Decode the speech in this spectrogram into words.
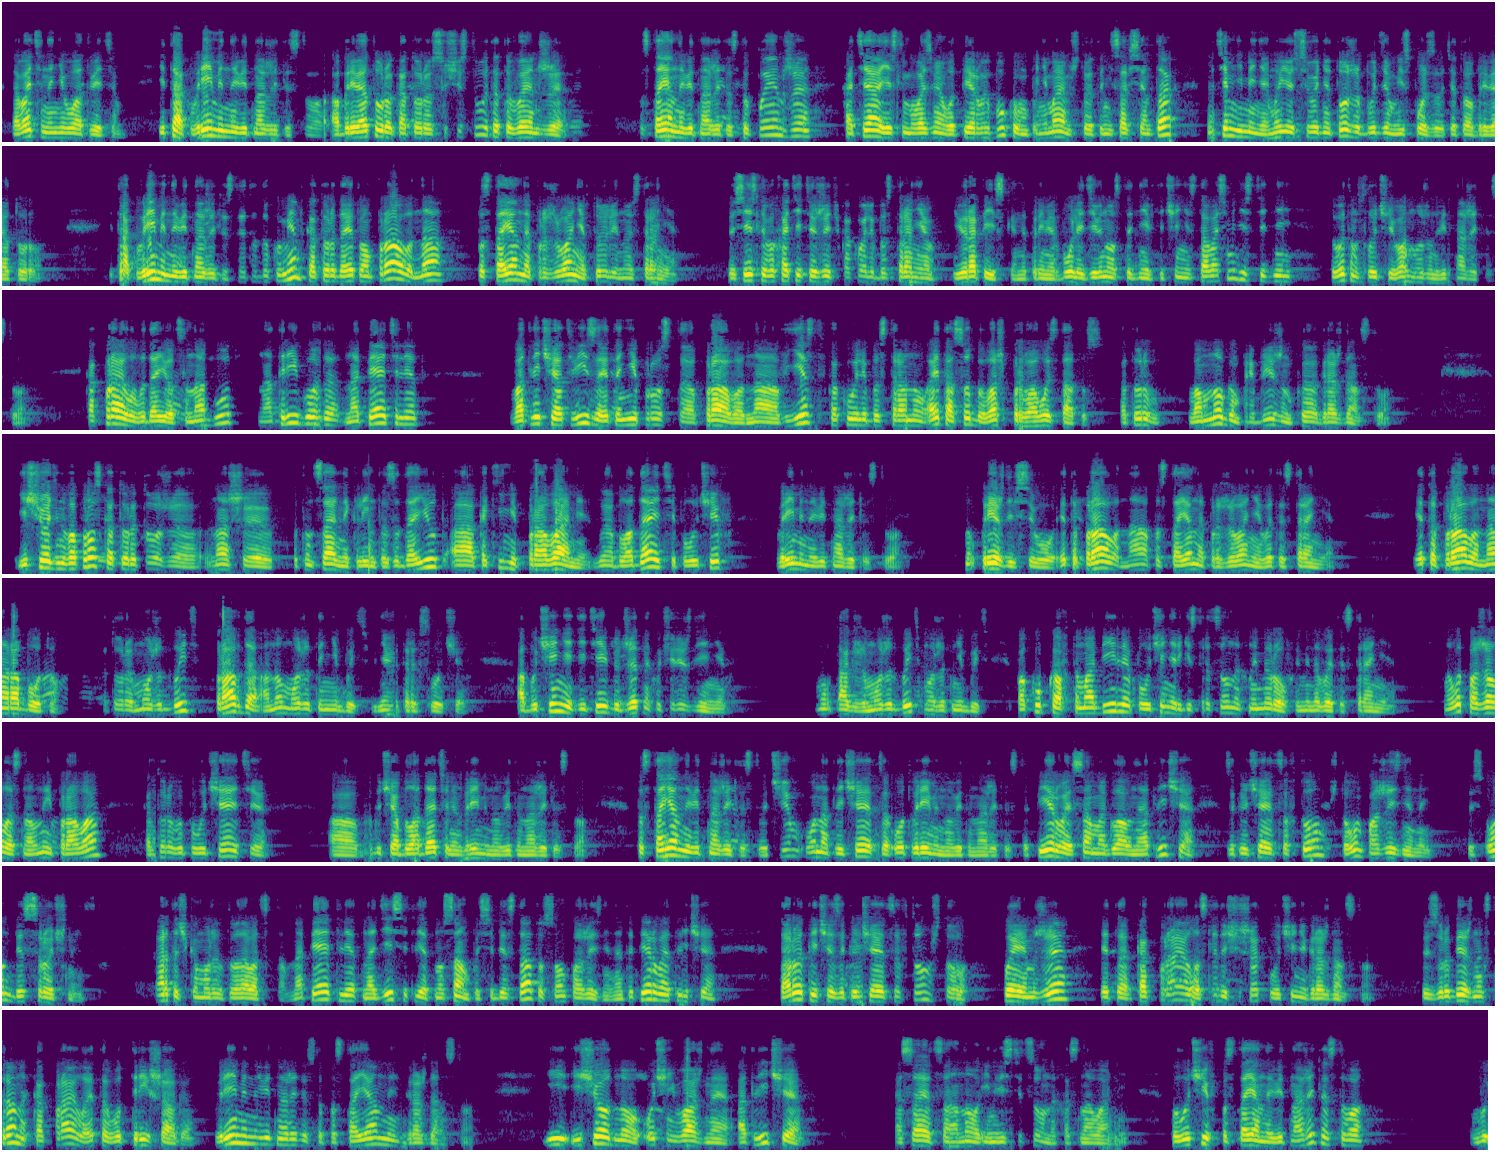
Давайте на него ответим. Итак, временный вид на жительство. Аббревиатура, которая существует, это ВНЖ. Постоянный вид на жительство ПМЖ. Хотя, если мы возьмем вот первую букву, мы понимаем, что это не совсем так. Но тем не менее, мы ее сегодня тоже будем использовать, эту аббревиатуру. Итак, временный вид на жительство – это документ, который дает вам право на постоянное проживание в той или иной стране. То есть, если вы хотите жить в какой-либо стране европейской, например, более 90 дней в течение 180 дней, то в этом случае вам нужен вид на жительство. Как правило, выдается на год, на 3 года, на 5 лет. В отличие от визы, это не просто право на въезд в какую-либо страну, а это особый ваш правовой статус, который во многом приближен к гражданству. Еще один вопрос, который тоже наши потенциальные клиенты задают, а какими правами вы обладаете, получив временный вид на жительство? Ну, прежде всего, это право на постоянное проживание в этой стране. Это право на работу, которое может быть, правда, оно может и не быть в некоторых случаях. Обучение детей в бюджетных учреждениях. Ну, также может быть, может не быть. Покупка автомобиля, получение регистрационных номеров именно в этой стране. Ну вот, пожалуй, основные права, которые вы получаете, а, будучи обладателем временного вида на жительство. Постоянный вид на жительство. Чем он отличается от временного вида на жительство? Первое, самое главное отличие заключается в том, что он пожизненный, то есть он бессрочный. Карточка может выдаваться там, на 5 лет, на 10 лет, но сам по себе статус он пожизненный. Это первое отличие. Второе отличие заключается в том, что ПМЖ – это, как правило, следующий шаг получения гражданства. То есть в зарубежных странах, как правило, это вот три шага. Временный вид на жительство, постоянный, гражданство. И еще одно очень важное отличие, касается оно инвестиционных оснований. Получив постоянный вид на жительство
